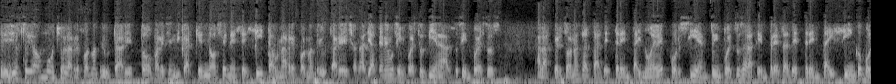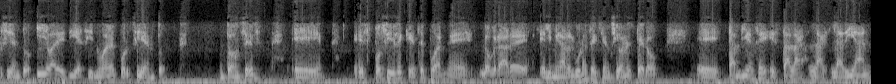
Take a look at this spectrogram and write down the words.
Eh, yo he estudiado mucho la reforma tributaria y todo parece indicar que no se necesita una reforma tributaria adicional. Ya tenemos impuestos bien altos, impuestos a las personas hasta de 39%, impuestos a las empresas de 35%, IVA de 19%. Entonces, eh, es posible que se puedan eh, lograr eliminar algunas exenciones, pero también se está la, la DIAN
